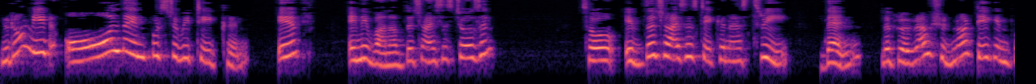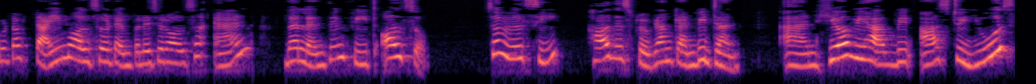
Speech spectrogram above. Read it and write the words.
you don't need all the inputs to be taken if any one of the choices chosen. So if the choice is taken as 3, then the program should not take input of time also, temperature also and the length in feet also. So we will see how this program can be done. And here we have been asked to use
